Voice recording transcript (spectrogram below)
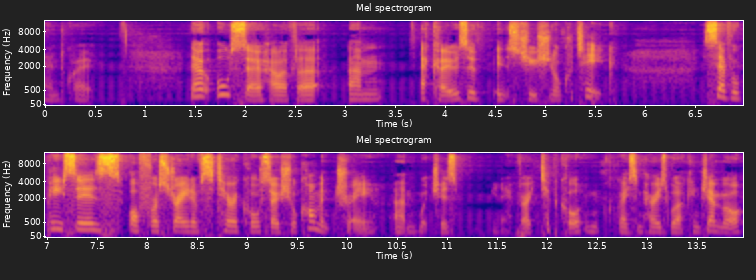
End quote. There are also, however, um, echoes of institutional critique. Several pieces offer a strain of satirical social commentary, um, which is you know, very typical in Grayson Perry's work in general,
